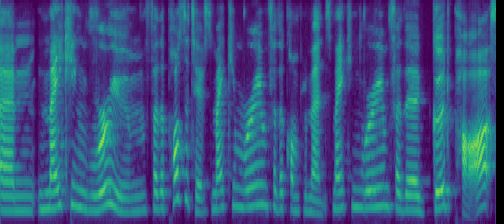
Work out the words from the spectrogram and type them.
um, making room for the positives, making room for the compliments, making room for the good parts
